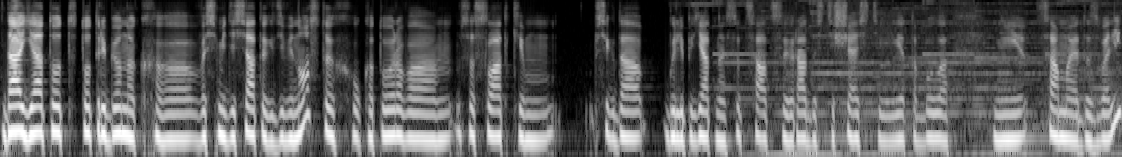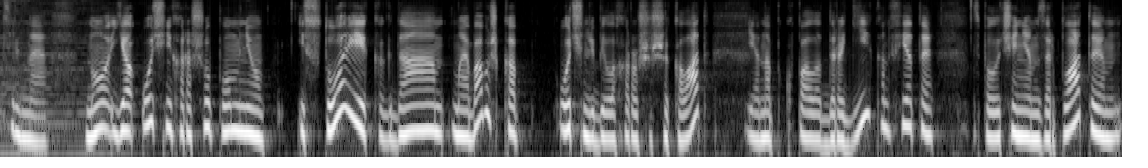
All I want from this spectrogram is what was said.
Да, я тот, тот ребенок э, 80-х, 90-х, у которого со сладким всегда были приятные ассоциации радости, счастья, и это было не самое дозволительное. Но я очень хорошо помню истории, когда моя бабушка очень любила хороший шоколад, и она покупала дорогие конфеты. С получением зарплаты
